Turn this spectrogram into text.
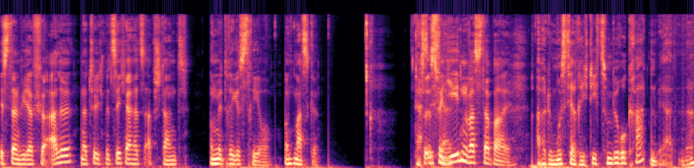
ist dann wieder für alle, natürlich mit Sicherheitsabstand und mit Registrierung und Maske. Das so ist, ist für ja, jeden was dabei. Aber du musst ja richtig zum Bürokraten werden, ne?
